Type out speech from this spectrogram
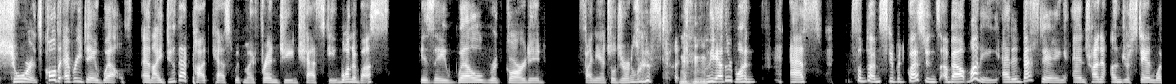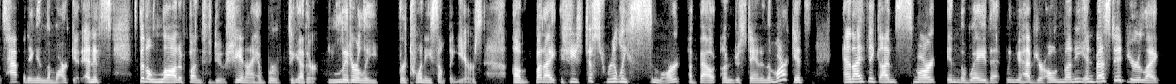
Sure. It's called Everyday Wealth, and I do that podcast with my friend Jean Chatzky. One of us is a well-regarded financial journalist. Mm-hmm. the other one asks sometimes stupid questions about money and investing and trying to understand what's happening in the market. And it's it's been a lot of fun to do. She and I have worked together literally for 20 something years. Um, but I she's just really smart about understanding the markets. And I think I'm smart in the way that when you have your own money invested, you're like,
